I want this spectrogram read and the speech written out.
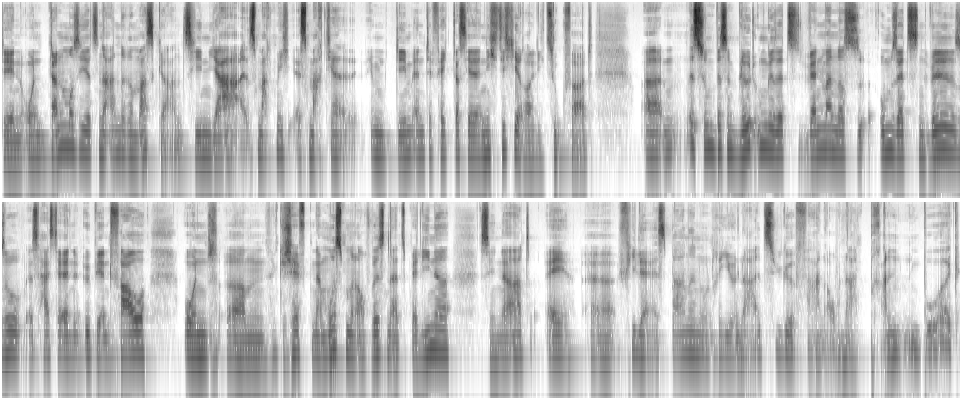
denen. Und dann muss ich jetzt eine andere Maske anziehen. Ja, es macht mich, es macht ja in dem Endeffekt das ja nicht sicherer, die Zugfahrt. Äh, ist so ein bisschen blöd umgesetzt, wenn man das umsetzen will. So, es heißt ja in ÖPNV und ähm, Geschäften, da muss man auch wissen, als Berliner Senat, ey, äh, viele S-Bahnen und Regionalzüge fahren auch nach Brandenburg.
